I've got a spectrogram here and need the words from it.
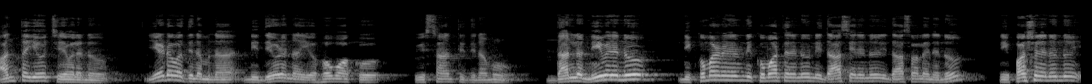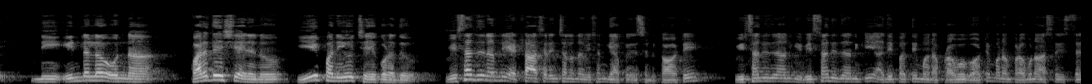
అంతయో చేయవలను. ఏడవ దినమున నీ దేవుడైన యహోవాకు విశ్రాంతి దినము. దానిలో నీవెనను నీ కుమారుడైన నీ కుమార్తెనను నీ దాసైనను నీ దాసవాలైనను నీ పశువులను నీ ఇండ్లలో ఉన్న పరదేశీ అయినను ఏ పనియో చేయకూడదు. విశ్రాంతి దినాన్ని ఎట్లా ఆచరించాలన్న విషయం జ్ఞాపకం చేస్తుంది కాబట్టి విశ్రాంతి దినానికి విశ్రాంతి దినానికి అధిపతి మన ప్రభు కాబట్టి మనం ప్రభుని ఆశ్రయిస్తే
